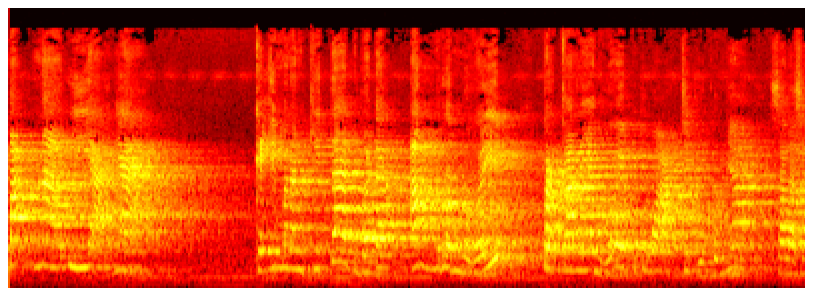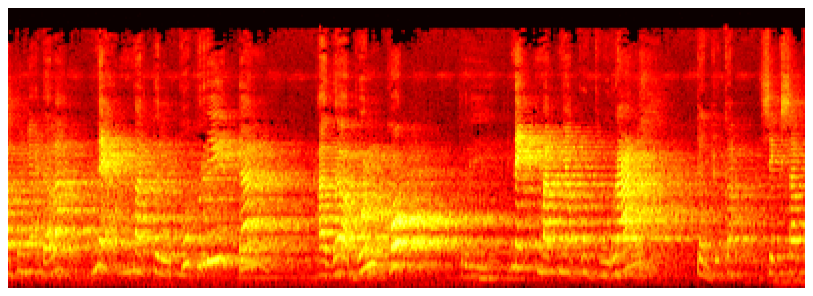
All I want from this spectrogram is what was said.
maknawiyahnya. Keimanan kita kepada amrun ghaib, perkara yang ghaib itu wajib hukumnya. Salah satunya adalah nikmatul kubri dan adabul kubri. Nikmatnya kuburan dan juga siksa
